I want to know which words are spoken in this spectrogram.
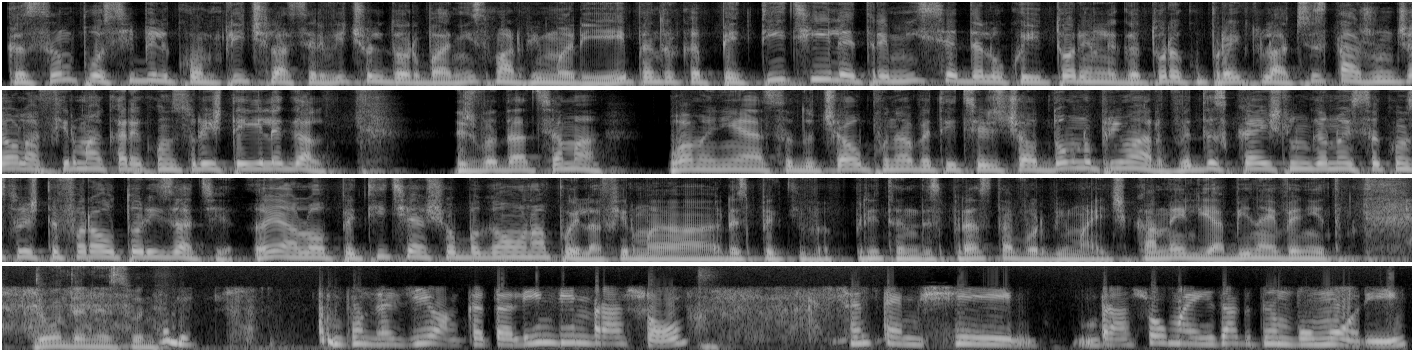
că sunt posibil complici la serviciul de urbanism al primăriei, pentru că petițiile trimise de locuitori în legătură cu proiectul acesta ajungeau la firma care construiește ilegal. Deci vă dați seama, Oamenii aia se duceau, puneau petiție și ziceau, domnul primar, vedeți că aici lângă noi se construiește fără autorizație. Ăia luau petiția și o băgau înapoi la firma respectivă. Prieten, despre asta vorbim aici. Camelia, bine ai venit. De unde ne suni? Bună ziua, Cătălin din Brașov. Suntem și Brașov, mai exact în Bumorii,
